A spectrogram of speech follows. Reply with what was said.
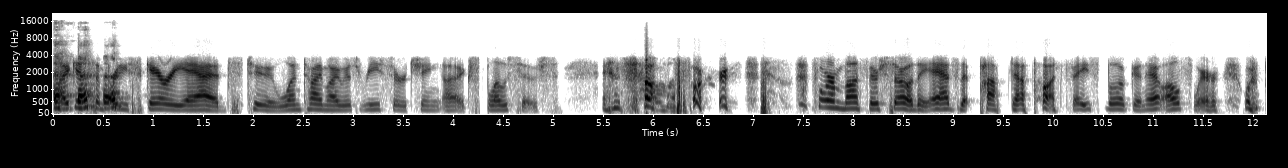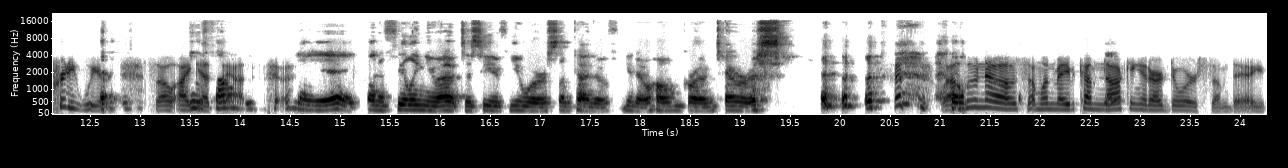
I get some pretty scary ads too. One time I was researching uh, explosives, and so oh for for a month or so, the ads that popped up on Facebook and elsewhere were pretty weird. So I get that. CIA kind of feeling you out to see if you were some kind of you know homegrown terrorist. well, who knows? Someone may come knocking at our doors someday.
